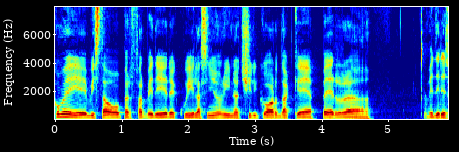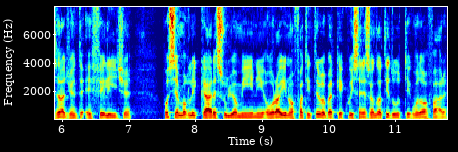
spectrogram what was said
Come vi stavo per far vedere qui, la signorina ci ricorda che per uh, vedere se la gente è felice possiamo cliccare sugli omini. Ora io non ho fatto in tempo perché qui se ne sono andati tutti, come devo fare?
